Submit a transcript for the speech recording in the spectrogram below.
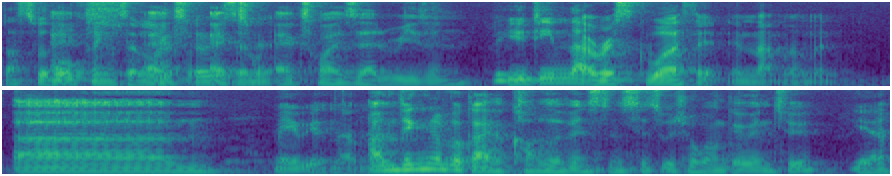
that's what all X- things in life, X- though, X- isn't it? X, Y, Z reason. But you deem that risk worth it in that moment? Um, Maybe in that I'm thinking of like a couple of instances which I won't go into, yeah,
